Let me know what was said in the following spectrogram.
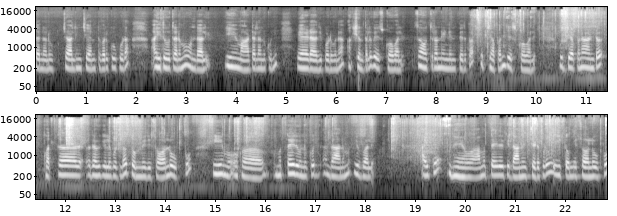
తనను చాలించేంత వరకు కూడా ఐదవ తనము ఉండాలి. ఈ మాటలనుకుని ఏడాది పొడవునా అక్షంతలు వేసుకోవాలి. సంవత్సరం నిండిన పిదప ఉద్యాపన చేసుకోవాలి. ఉద్యాపన అంటే కొత్త రవికిలగుడ్లో తొమ్మిది సార్లు ఉప్పు ఈ ఒక ముత్తైదువునకు దానం ఇవ్వాలి. అయితే నేను ఆ ముత్తైదుకి దానం ఇచ్చేటప్పుడు ఈ తొమ్మిది సార్లు ఉప్పు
